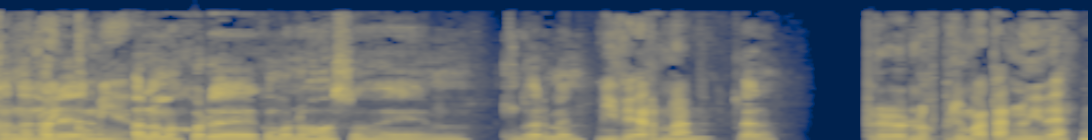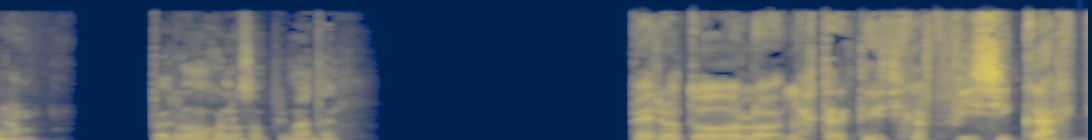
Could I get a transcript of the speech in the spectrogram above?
cuando no hay eh, comida. A lo mejor eh, como los osos eh, duermen, ¿Hibernan? claro. Pero los primatas no hibernan. Pero a lo mejor no son primates. Pero todas las características físicas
